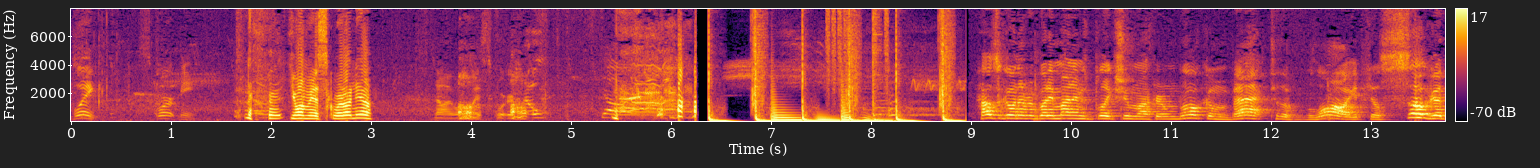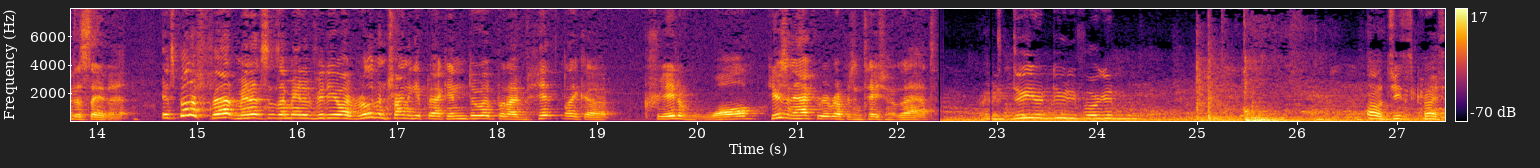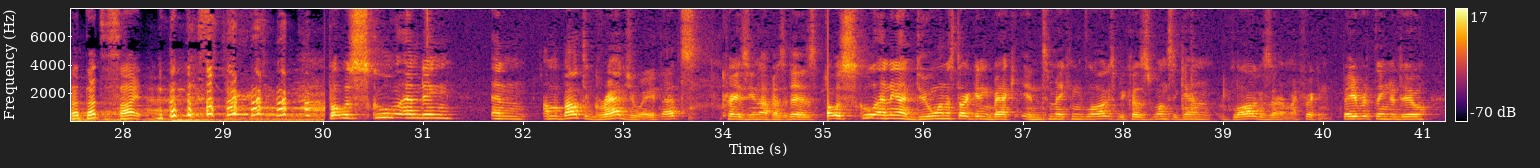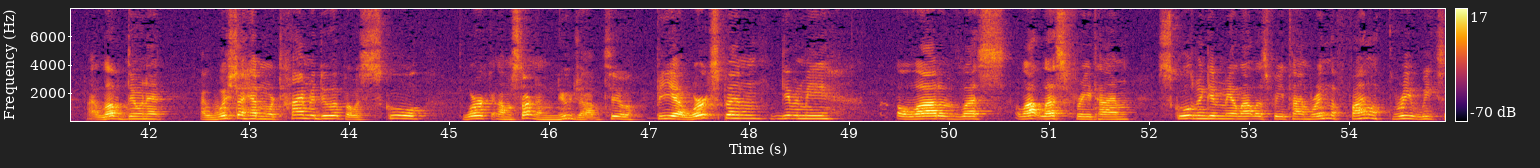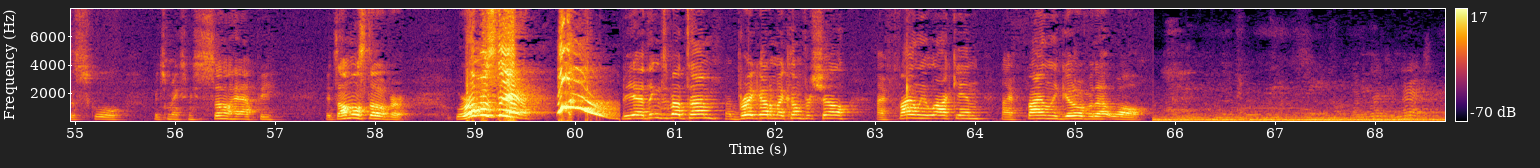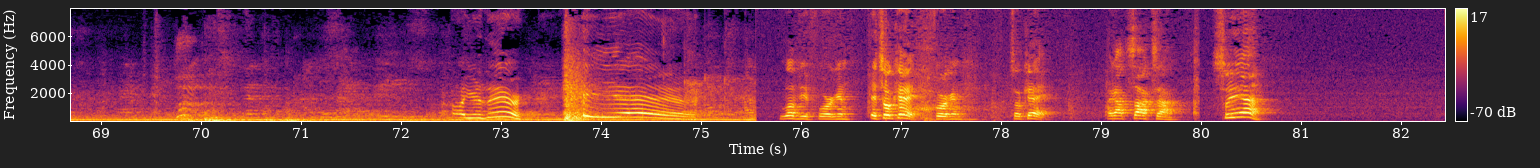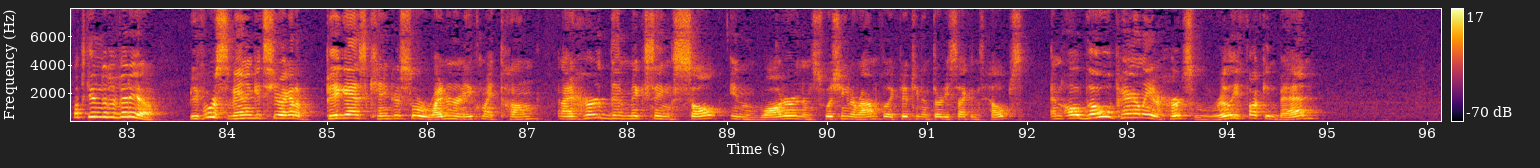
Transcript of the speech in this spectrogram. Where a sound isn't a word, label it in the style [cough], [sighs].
Blake, squirt me. [laughs] you want me to squirt on you? No, I want my squirt. Oh. No. How's it going everybody? My name is Blake Schumacher and welcome back to the vlog. It feels so good to say that. It's been a fat minute since I made a video. I've really been trying to get back into it, but I've hit like a creative wall. Here's an accurate representation of that. Do your duty, Forgan. Oh, Jesus Christ, that, that's a sight. [laughs] but with school ending and I'm about to graduate, that's crazy enough as it is. But with school ending, I do want to start getting back into making vlogs because once again, vlogs are my freaking favorite thing to do. I love doing it. I wish I had more time to do it, but with school, work, and I'm starting a new job too. But yeah, work's been giving me a lot of less, a lot less free time. School's been giving me a lot less free time. We're in the final three weeks of school, which makes me so happy. It's almost over. We're almost there! But yeah, I think it's about time I break out of my comfort shell. I finally lock in. And I finally get over that wall. Oh, you're there! yeah! Love you, Forgan. It's okay, Forgan. It's okay. I got socks on. So yeah, let's get into the video. Before Savannah gets here, I got a big ass canker sore right underneath my tongue. And I heard that mixing salt in water and then swishing it around for like 15 and 30 seconds helps. And although apparently it hurts really fucking bad,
